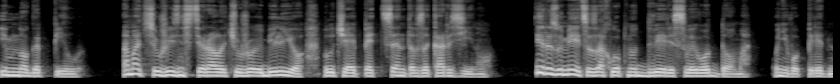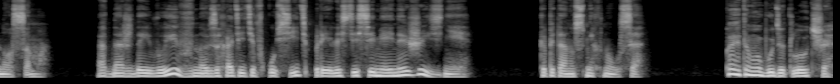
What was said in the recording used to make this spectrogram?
и много пил а мать всю жизнь стирала чужое белье, получая пять центов за корзину. И, разумеется, захлопнут двери своего дома у него перед носом. Однажды и вы вновь захотите вкусить прелести семейной жизни. Капитан усмехнулся. Поэтому будет лучше,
